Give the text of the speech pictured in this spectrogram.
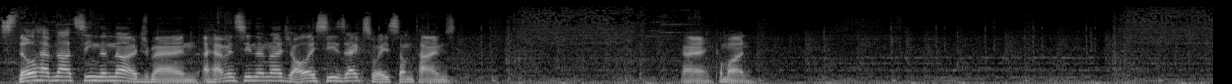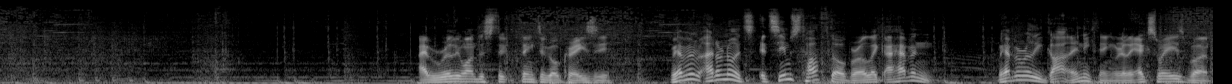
Still have not seen the nudge, man. I haven't seen the nudge. All I see is X-Ways sometimes. Okay, come on. I really want this thing to go crazy. We haven't, I don't know, it's it seems tough though, bro. Like I haven't, we haven't really got anything really. X-Ways, but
